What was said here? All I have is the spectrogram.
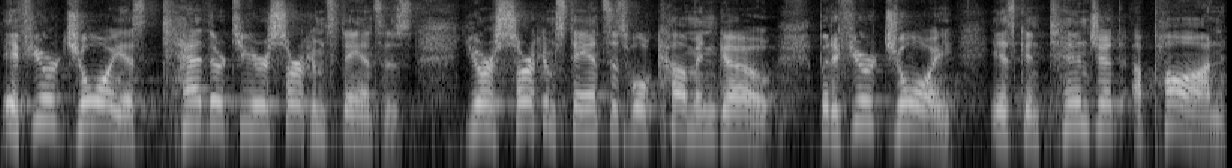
If your joy is tethered to your circumstances, your circumstances will come and go. But if your joy is contingent upon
